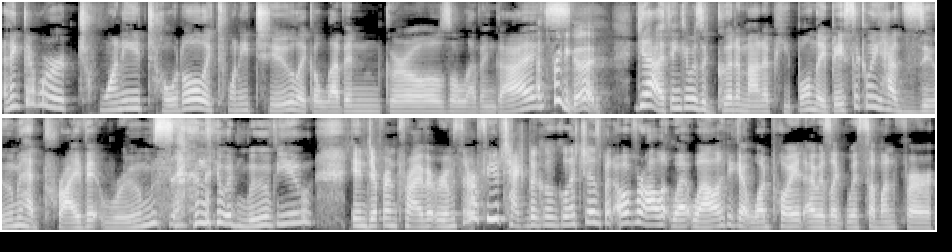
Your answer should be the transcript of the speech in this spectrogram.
I think there were 20 total, like 22, like 11 girls, 11 guys. That's pretty good. Yeah, I think it was a good amount of people. And they basically had Zoom, had private rooms, and they would move you in different private rooms. There were a few technical glitches, but overall it went well. I think at one point I was like with someone for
